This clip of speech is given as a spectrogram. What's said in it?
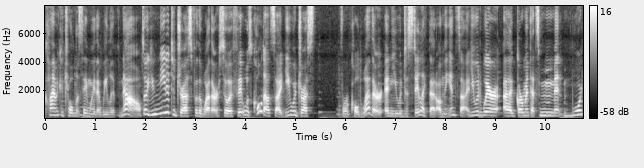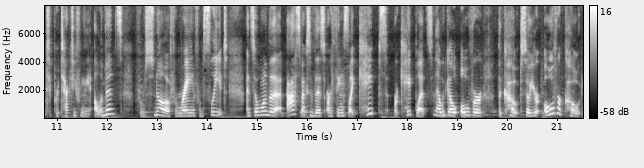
climate controlled in the same way that we live now. So you needed to dress for the weather. So if it was cold outside, you would dress for cold weather and you would just stay like that on the inside. You would wear a garment that's meant more to protect you from the elements from snow, from rain, from sleet. And so one of the aspects of this are things like capes or capelets that would go over the coat. So your overcoat,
